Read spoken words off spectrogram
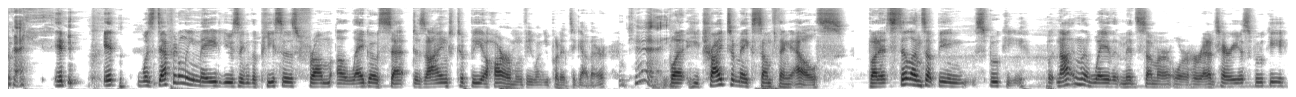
Okay. it it was definitely made using the pieces from a Lego set designed to be a horror movie when you put it together. Okay. But he tried to make something else, but it still ends up being spooky, but not in the way that Midsommar or Hereditary is spooky.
